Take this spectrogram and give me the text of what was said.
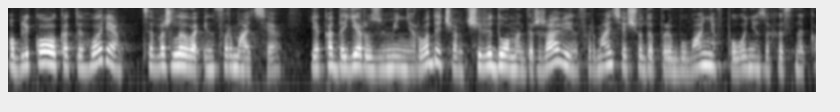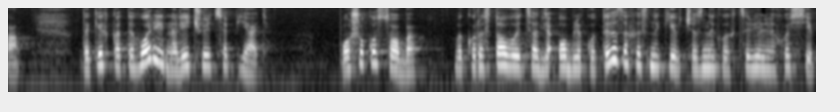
Облікова категорія це важлива інформація, яка дає розуміння родичам, чи відома державі інформація щодо перебування в полоні захисника. Таких категорій налічується 5. Пошук особи використовується для обліку тих захисників чи зниклих цивільних осіб,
